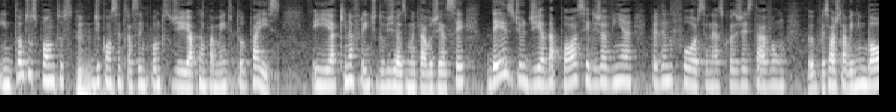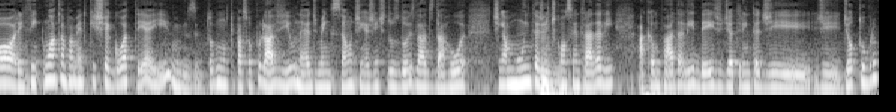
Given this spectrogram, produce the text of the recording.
em todos os pontos uhum. de concentração, em pontos de acampamento em todo o país. E aqui na frente do 28º GAC, desde o dia da posse, ele já vinha perdendo força, né? As coisas já estavam... O pessoal já estava indo embora, enfim. Um acampamento que chegou a ter aí, todo mundo que passou por lá viu, né? A dimensão, tinha gente dos dois lados da rua, tinha muita gente uhum. concentrada ali, acampada ali desde o dia 30 de, de, de outubro.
